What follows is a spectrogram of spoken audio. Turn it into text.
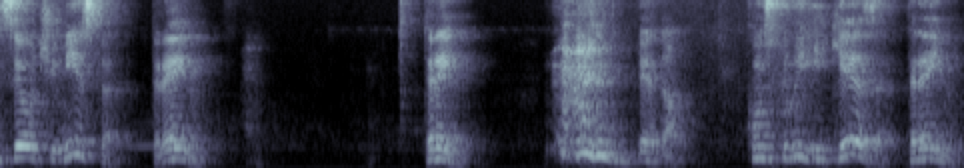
Ser otimista. Treino. Treino. Perdão. Construir riqueza. Treino.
